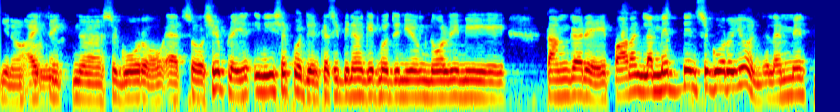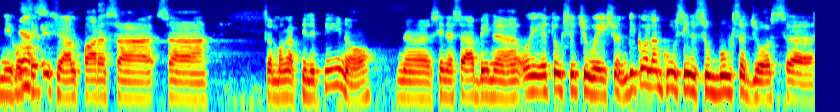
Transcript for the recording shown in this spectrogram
you know, I think na siguro at so syempre inisip ko din kasi binanggit mo din yung Noli ni Tangare, parang lament din siguro yun. Lament ni Jose Yes. Rizal para sa sa sa mga Pilipino na sinasabi na, uy, itong situation, hindi ko alam kung sinusumbong sa Diyos, uh,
